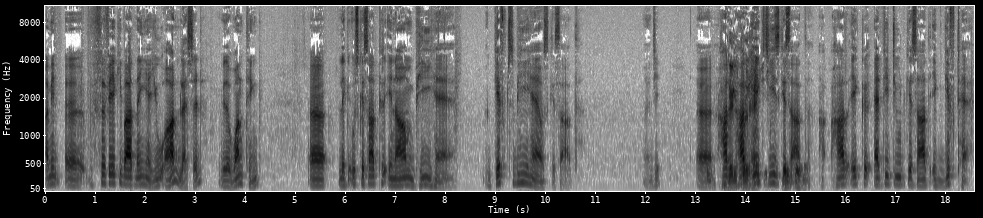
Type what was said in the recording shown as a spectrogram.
आई I मीन mean, uh, सिर्फ़ एक ही बात नहीं है you are blessed with one thing लेकिन उसके साथ फिर इनाम भी हैं गिफ्ट्स भी हैं उसके साथ। जी। अ, हर हर एक चीज़ के साथ हर एक एटीट्यूड के साथ एक गिफ्ट है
